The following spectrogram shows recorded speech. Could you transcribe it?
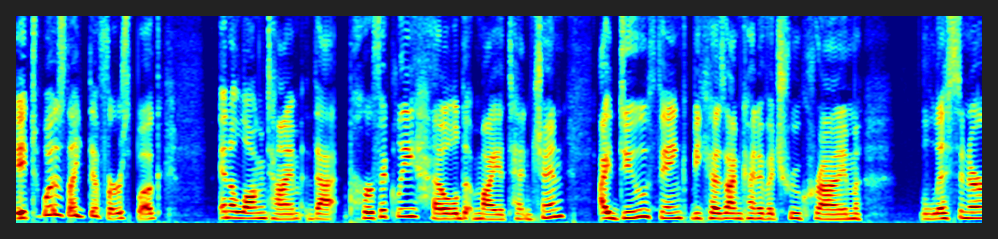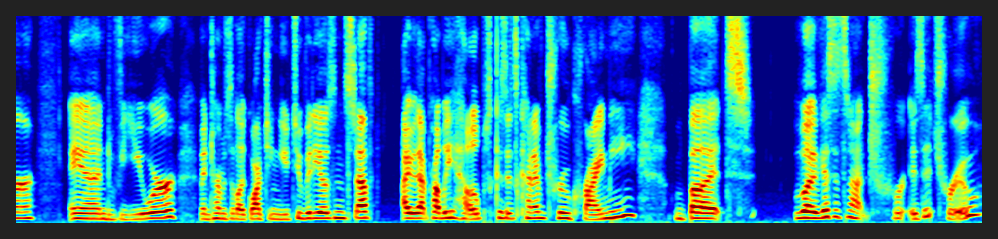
It was like the first book in a long time that perfectly held my attention. I do think because I'm kind of a true crime listener and viewer in terms of like watching YouTube videos and stuff, I, that probably helps because it's kind of true crimey, but well, I guess it's not true. Is it true?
